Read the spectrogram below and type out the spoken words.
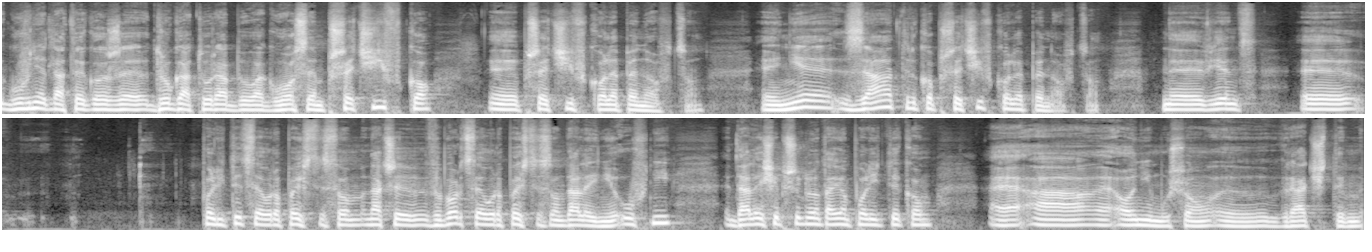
głównie dlatego, że druga tura była głosem przeciwko, przeciwko lepenowcom. Nie za, tylko przeciwko lepenowcom. Więc politycy europejscy są, znaczy wyborcy europejscy są dalej nieufni, dalej się przyglądają politykom, e, a oni muszą e, grać tym,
